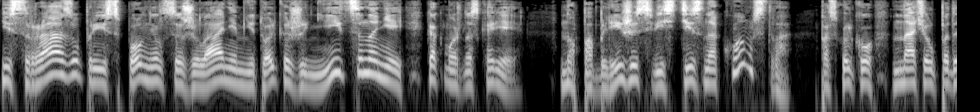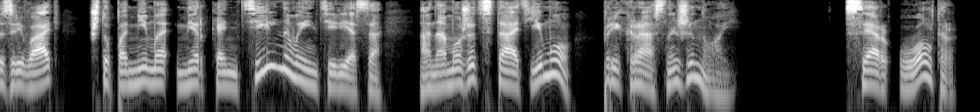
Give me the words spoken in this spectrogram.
и сразу преисполнился желанием не только жениться на ней как можно скорее, но поближе свести знакомство, поскольку начал подозревать, что помимо меркантильного интереса она может стать ему прекрасной женой. Сэр Уолтер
